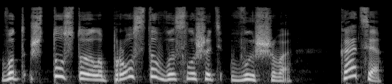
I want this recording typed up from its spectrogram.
Вот что стоило просто выслушать высшего — Катя,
